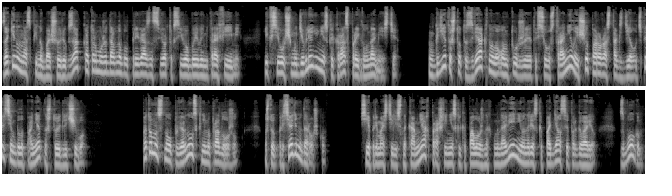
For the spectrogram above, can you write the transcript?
закинул на спину большой рюкзак, к которому уже давно был привязан сверток с его боевыми трофеями, и, к всеобщему удивлению, несколько раз прыгнул на месте. Где-то что-то звякнуло, он тут же это все устранил и еще пару раз так сделал. Теперь всем было понятно, что и для чего. Потом он снова повернулся к ним и продолжил. Ну что, присядем на дорожку? Все примостились на камнях, прошли несколько положенных мгновений, он резко поднялся и проговорил. «С Богом!»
